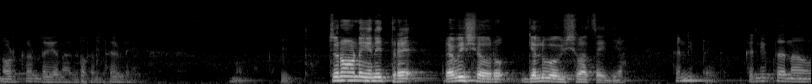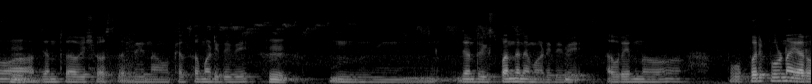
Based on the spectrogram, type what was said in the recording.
ನೋಡ್ಕೊಂಡು ಏನಾಗುತ್ತೆ ಅಂತ ಹೇಳಿ ಚುನಾವಣೆ ಚುನಾವಣೆಗೆ ನಿಂತರೆ ರವೀಶ್ ಅವರು ಗೆಲ್ಲುವ ವಿಶ್ವಾಸ ಇದೆಯಾ? ಖಂಡಿತ ಇದೆ. ಖಂಡಿತ ನಾವು ಜನರ ವಿಶ್ವಾಸದಲ್ಲಿ ನಾವು ಕೆಲಸ ಮಾಡಿದ್ದೀವಿ. ಜನರಿಗೆ ಸ್ಪಂದನೆ ಮಾಡಿದ್ದೀವಿ. ಅವರೇನು ಪರಿಪೂರ್ಣ ಯಾರು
